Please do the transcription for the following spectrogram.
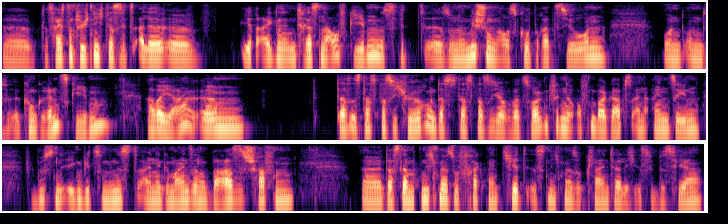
Äh, das heißt natürlich nicht, dass jetzt alle äh, ihre eigenen Interessen aufgeben. Es wird äh, so eine Mischung aus Kooperation, und, und äh, Konkurrenz geben. Aber ja, ähm, das ist das, was ich höre und das ist das, was ich auch überzeugend finde. Offenbar gab es ein Einsehen, wir müssen irgendwie zumindest eine gemeinsame Basis schaffen, äh, dass damit nicht mehr so fragmentiert ist, nicht mehr so kleinteilig ist wie bisher,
